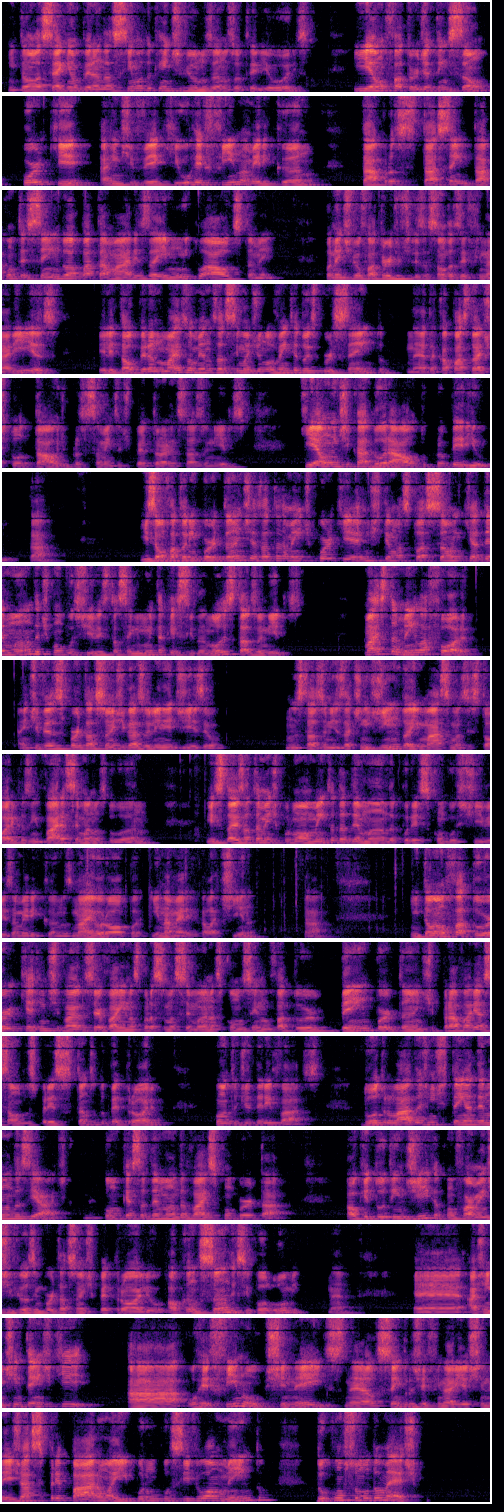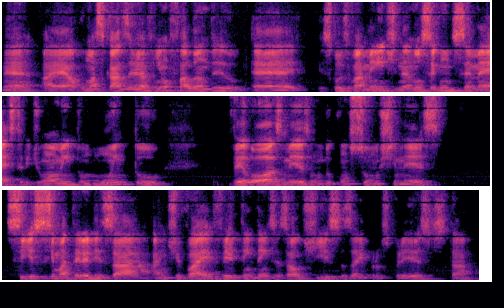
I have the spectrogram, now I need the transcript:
Então, elas seguem operando acima do que a gente viu nos anos anteriores, e é um fator de atenção porque a gente vê que o refino americano está tá, tá, tá acontecendo a patamares aí muito altos também. Quando a gente vê o fator de utilização das refinarias, ele está operando mais ou menos acima de 92% né, da capacidade total de processamento de petróleo nos Estados Unidos, que é um indicador alto para o período. Tá? Isso é um fator importante exatamente porque a gente tem uma situação em que a demanda de combustíveis está sendo muito aquecida nos Estados Unidos, mas também lá fora. A gente vê as exportações de gasolina e diesel nos Estados Unidos atingindo aí máximas históricas em várias semanas do ano. Isso dá exatamente por um aumento da demanda por esses combustíveis americanos na Europa e na América Latina, tá? Então é um fator que a gente vai observar aí nas próximas semanas como sendo um fator bem importante para a variação dos preços tanto do petróleo quanto de derivados. Do outro lado, a gente tem a demanda asiática. Né? Como que essa demanda vai se comportar? Ao que tudo indica, conforme a gente viu as importações de petróleo alcançando esse volume, né, é, a gente entende que a, o refino chinês, né, os centros de refinaria chinês já se preparam aí por um possível aumento do consumo doméstico. Né? É, algumas casas já vinham falando é, exclusivamente né, no segundo semestre de um aumento muito veloz mesmo do consumo chinês. Se isso se materializar, a gente vai ver tendências altistas aí para os preços, tá?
